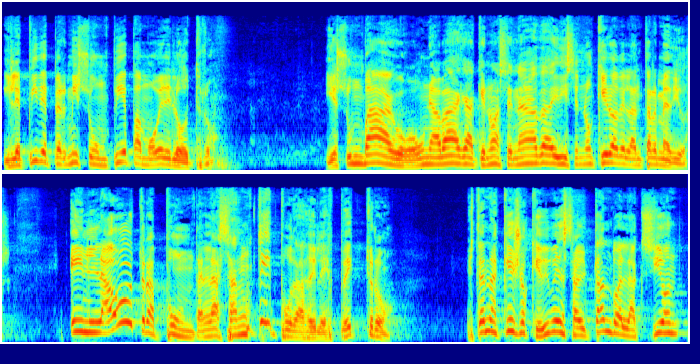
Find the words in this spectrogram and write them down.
y le pide permiso un pie para mover el otro. Y es un vago o una vaga que no hace nada y dice, no quiero adelantarme a Dios. En la otra punta, en las antípodas del espectro, están aquellos que viven saltando a la acción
